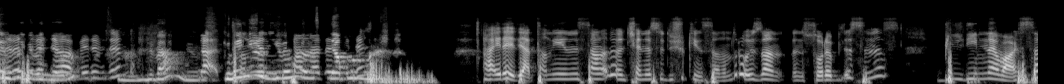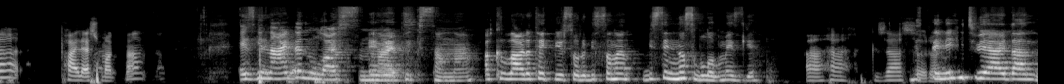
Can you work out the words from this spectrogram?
seve güveniyoruz. cevap verebilirim. Güvenmiyoruz. Ya, da Yapmamız. Hayır hayır ya tanıyan insanlar da çenesi düşük insanımdır. O yüzden hani, sorabilirsiniz. Bildiğim ne varsa paylaşmaktan Ezgi nereden ulaşsınlar Evet. peki sana? Akıllarda tek bir soru. Biz sana biz seni nasıl bulalım Ezgi? Aha güzel Biz soru. seni hiçbir yerden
